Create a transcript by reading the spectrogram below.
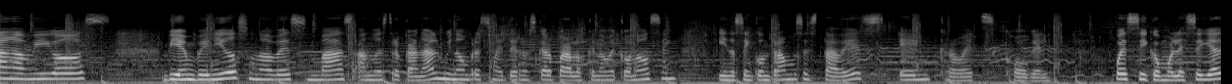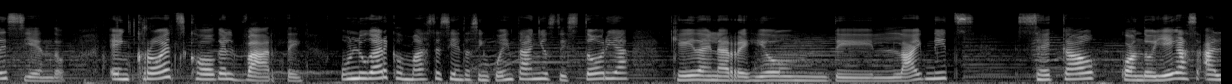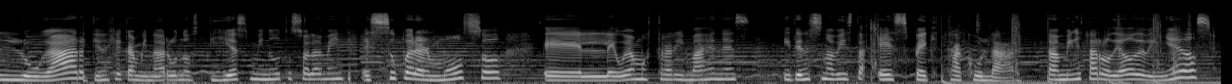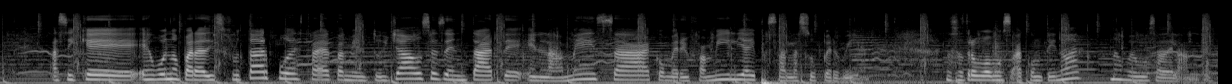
¿cómo están amigos? Bienvenidos una vez más a nuestro canal. Mi nombre es Maite Roscar para los que no me conocen y nos encontramos esta vez en Kroetz-Kogel. Pues sí, como les seguía diciendo, en Kroetz-Kogel Barte, un lugar con más de 150 años de historia, queda en la región de Leibniz, Seckau. Cuando llegas al lugar, tienes que caminar unos 10 minutos solamente. Es súper hermoso. Eh, le voy a mostrar imágenes y tienes una vista espectacular. También está rodeado de viñedos, así que es bueno para disfrutar. Puedes traer también tu yause, sentarte en la mesa, comer en familia y pasarla súper bien. Nosotros vamos a continuar. Nos vemos adelante.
